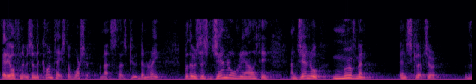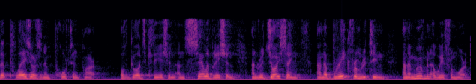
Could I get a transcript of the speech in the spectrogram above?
Very often it was in the context of worship, and that's, that's good and right. But there was this general reality and general movement in Scripture that pleasure is an important part of God's creation and celebration and rejoicing and a break from routine and a movement away from work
